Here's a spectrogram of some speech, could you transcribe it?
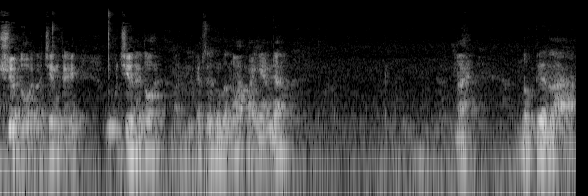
chuyển đổi ở trên cái bộ chia này thôi. Em sẽ hướng dẫn các bác và anh em nhé. Đây đầu tiên là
